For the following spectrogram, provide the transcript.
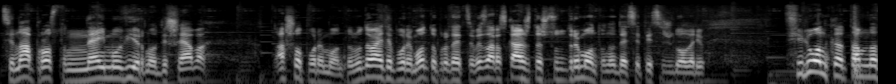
Ціна просто неймовірно дешева. А що по ремонту? Ну давайте по ремонту пройдеться. Ви зараз кажете, що тут ремонту на 10 тисяч доларів. Фільонка там на,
